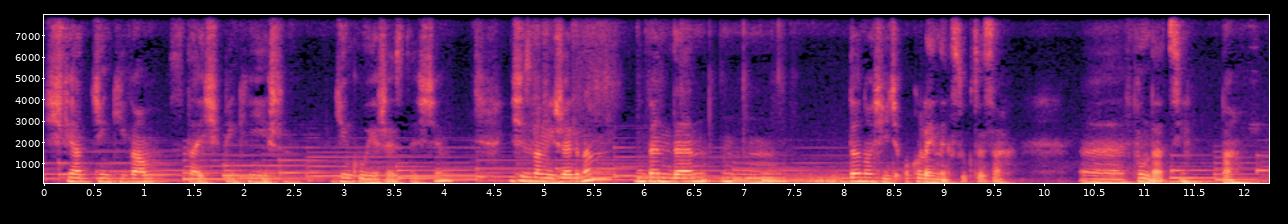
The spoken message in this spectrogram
Świat dzięki Wam staje się piękniejszy. Dziękuję, że jesteście. Ja się z Wami żegnam będę mm, donosić o kolejnych sukcesach e, Fundacji. Pa!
